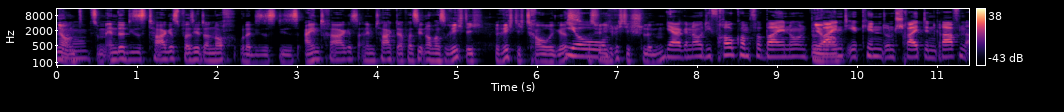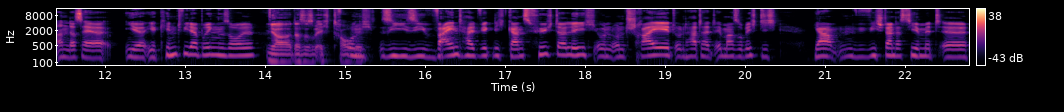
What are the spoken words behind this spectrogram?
Ja, Genau. und zum Ende dieses Tages passiert dann noch, oder dieses, dieses Eintrages an dem Tag, da passiert noch was richtig, richtig Trauriges. Jo. Das finde ich richtig schlimm. Ja, genau, die Frau kommt vorbei ne, und Ja. beweint ihr Kind und schreit den Grafen an, dass er ihr, ihr Kind wiederbringen soll. Ja, das ist echt traurig. Und sie, sie weint halt wirklich ganz fürchterlich und, und schreit und hat halt immer so richtig, ja, wie, wie stand das hier mit, äh,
